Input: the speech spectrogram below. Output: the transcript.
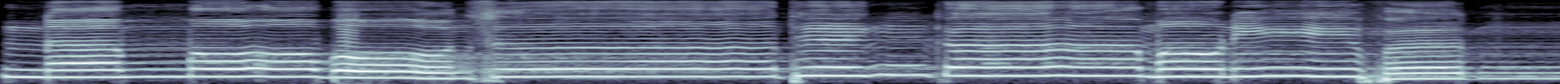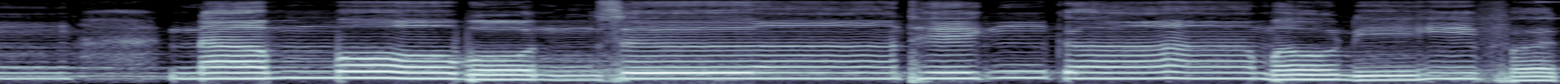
Nam mô Bổn Sư Thích Ca Mâu Ni Phật. Nam mô Bổn Sư Thích Ca Mâu Ni Phật.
